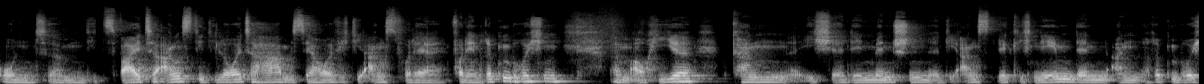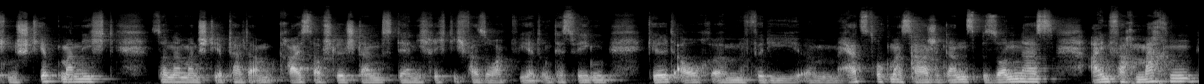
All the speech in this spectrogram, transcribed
Und ähm, die zweite Angst, die die Leute haben, ist sehr häufig die Angst vor, der, vor den Rippenbrüchen. Ähm, auch hier kann ich äh, den Menschen äh, die Angst wirklich nehmen, denn an Rippenbrüchen stirbt man nicht, sondern man stirbt halt am Kreislaufstillstand, der nicht richtig versorgt wird. Und deswegen gilt auch ähm, für die ähm, Herzdruckmassage ganz besonders einfach machen,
